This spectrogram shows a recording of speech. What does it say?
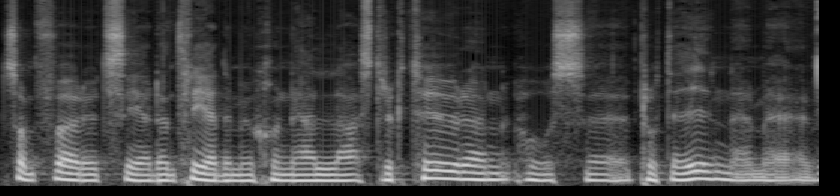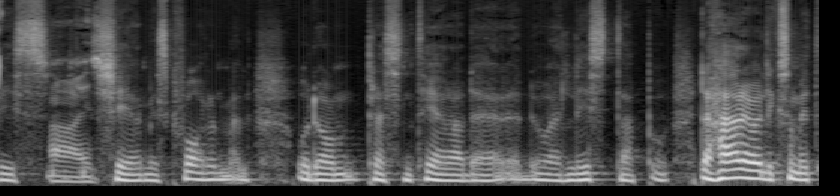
som förutser den tredimensionella strukturen hos eh, proteiner med en viss ah, kemisk formel. Och de presenterade då en lista på, det här är liksom ett,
